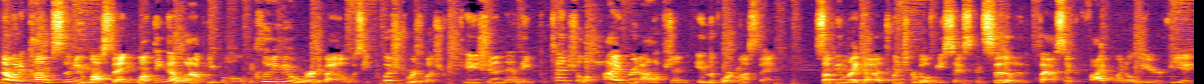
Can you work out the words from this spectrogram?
Now when it comes to the new Mustang, one thing that a lot of people, including me, were worried about was the push towards electrification and the potential hybrid option in the Ford Mustang. Something like a twin-turbo V6 instead of the classic 5.0 liter V8.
